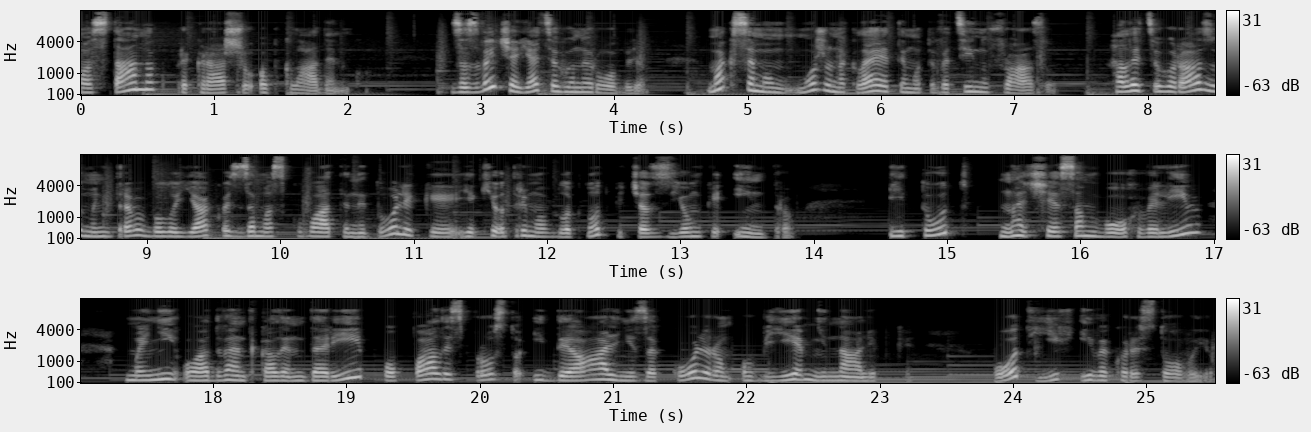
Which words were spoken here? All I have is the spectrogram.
Наостанок прикрашу обкладинку. Зазвичай я цього не роблю. Максимум можу наклеїти мотиваційну фразу. Але цього разу мені треба було якось замаскувати недоліки, які отримав блокнот під час зйомки інтро. І тут, наче сам Бог велів, мені у адвент-календарі попались просто ідеальні за кольором об'ємні наліпки. От їх і використовую.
